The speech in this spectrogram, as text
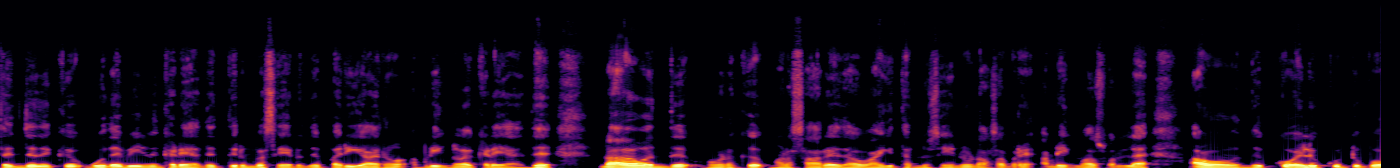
செஞ்சதுக்கு உதவின்னு கிடையாது. திரும்ப செய்றது பரிகாரம் அப்படின்லாம் கிடையாது. நான் வந்து உனக்கு மனசார ஏதாவது வாங்கி தரணும், செய்யணும்னு ஆசைப்படுறேன்." அப்படிங்கிற மாரி சொல்ல, அவன் வந்து "கோயிலுக்கு கூட்டு போ."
